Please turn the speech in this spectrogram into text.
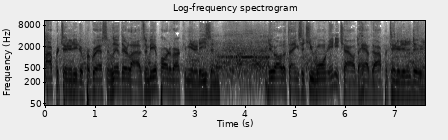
opportunity to progress and live their lives and be a part of our communities and do all the things that you want any child to have the opportunity to do.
